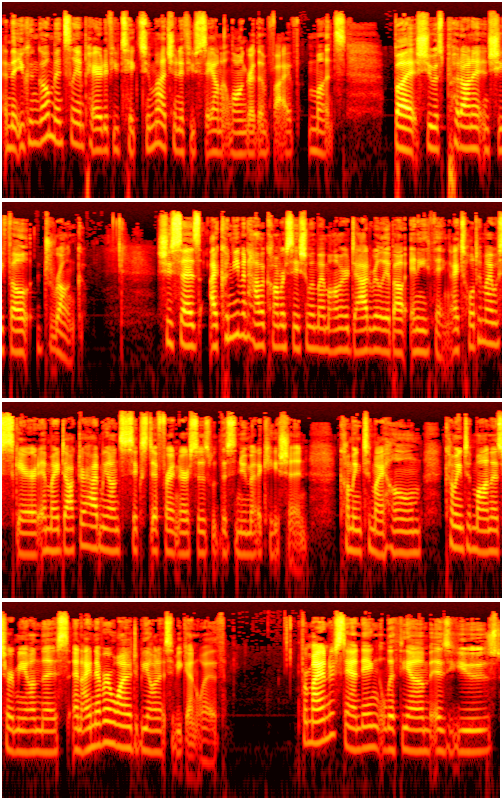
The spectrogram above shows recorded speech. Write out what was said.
And that you can go mentally impaired if you take too much and if you stay on it longer than five months but she was put on it and she felt drunk. She says, I couldn't even have a conversation with my mom or dad really about anything. I told him I was scared, and my doctor had me on six different nurses with this new medication coming to my home, coming to monitor me on this, and I never wanted to be on it to begin with. From my understanding, lithium is used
